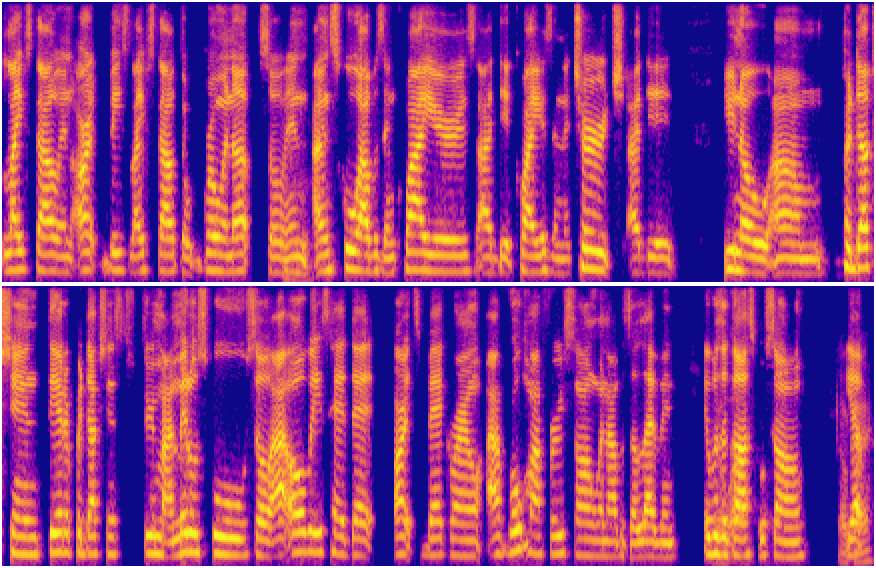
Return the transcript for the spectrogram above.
lifestyle and art based lifestyle th- growing up. So in in school I was in choirs. I did choirs in the church. I did, you know, um, production, theater productions through my middle school. So I always had that arts background. I wrote my first song when I was 11. It was a wow. gospel song. Okay. Yep.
